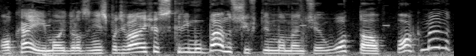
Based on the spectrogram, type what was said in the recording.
Okej, moi drodzy, nie spodziewałem się Screamu Banshee w tym momencie. What the fuck, man?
